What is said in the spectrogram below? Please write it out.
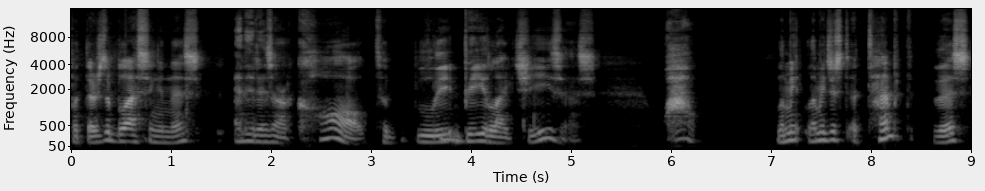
but there's a blessing in this, and it is our call to ble- be like Jesus. Wow. Let me let me just attempt this,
